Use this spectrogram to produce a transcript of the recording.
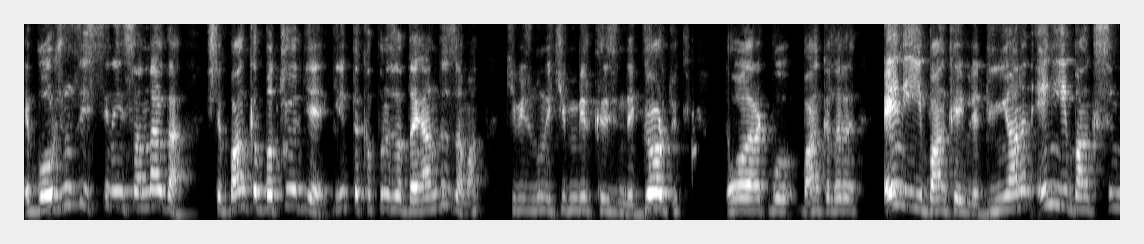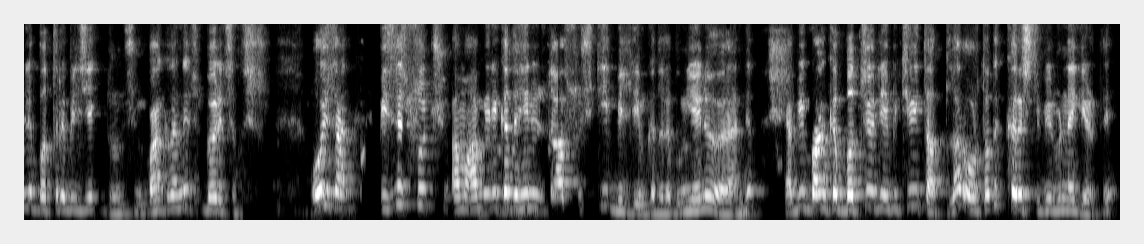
E borcunuzu isteyen insanlar da işte banka batıyor diye gelip de kapınıza dayandığı zaman ki biz bunu 2001 krizinde gördük. Doğal olarak bu bankaları en iyi bankayı bile dünyanın en iyi bankasını bile batırabilecek durum. Çünkü bankaların hepsi böyle çalışır. O yüzden bizde suç ama Amerika'da henüz daha suç değil bildiğim kadarıyla. Bunu yeni öğrendim. Ya bir banka batıyor diye bir tweet attılar. Ortalık karıştı birbirine girdi.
